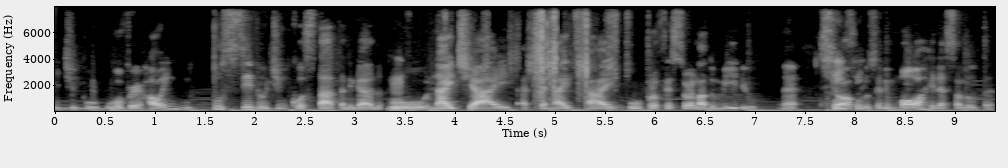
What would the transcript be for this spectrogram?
E tipo, o Overhaul é impossível de encostar, tá ligado? O Night Eye, acho que é Night Eye, o professor lá do Mirio, né? Sim, sim. óculos, ele morre nessa luta.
